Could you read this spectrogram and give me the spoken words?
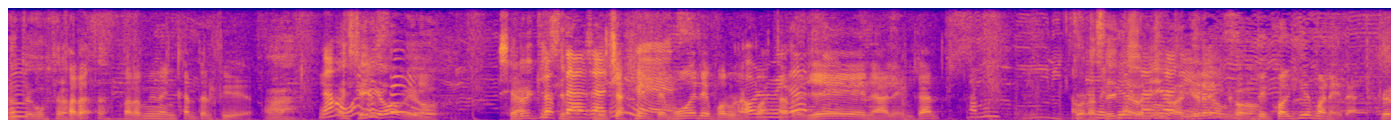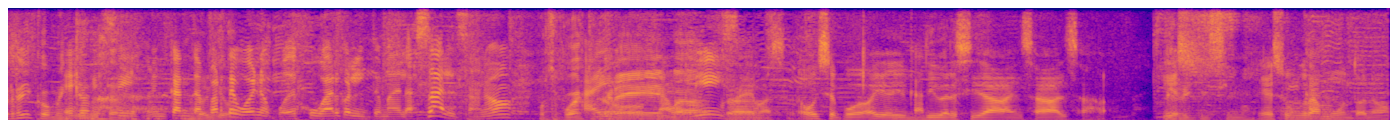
¿No te gusta la para, pasta? Para mí me encanta el fideo. Ah, no, bueno, sí, obvio. mucha gente muere por una pasta rellena, le encanta. A mí, con aceite de oliva, qué rico. De cualquier manera. Qué rico, me encanta. sí, me encanta. Aparte, bueno, podés jugar con el tema de la salsa, ¿no? Por supuesto, crema. Hoy se puede, hay diversidad en salsa. Y es, riquísimo. Es un gran mundo, ¿no?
